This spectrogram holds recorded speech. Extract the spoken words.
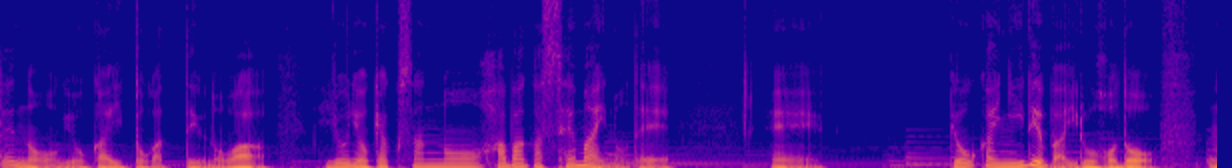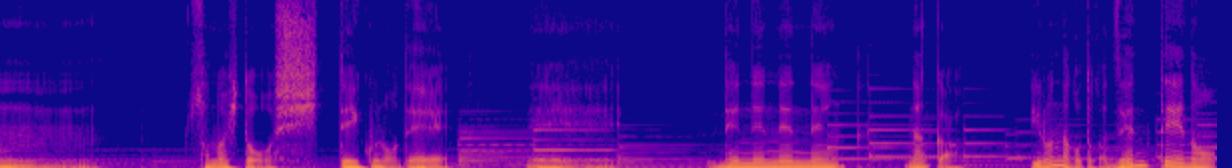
典の業界とかっていうのは、非常にお客さんの幅が狭いので、えー、業界にいればいるほど、うん、その人を知っていくので、えー、年々年々、なんか、いろんなことが前提の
